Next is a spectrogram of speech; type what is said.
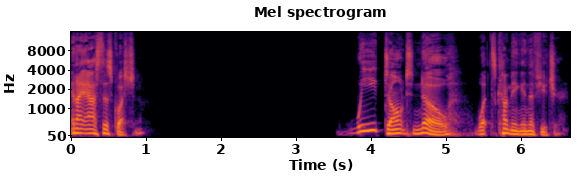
and I asked this question. We don't know what's coming in the future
